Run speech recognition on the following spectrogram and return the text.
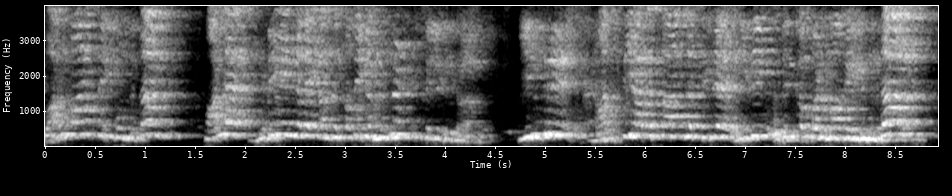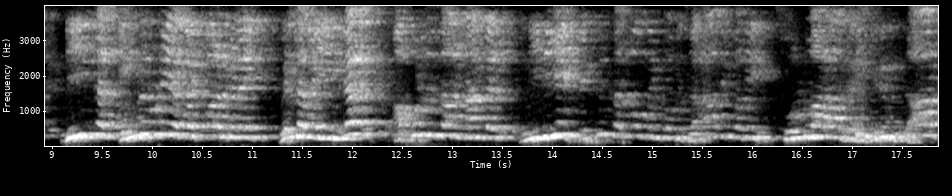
வருமானத்தை கொண்டுதான் பல விடயங்களை அந்த சபைகள் முன்னெடுத்து செல்கின்றார்கள். இன்று மத்திய அரசாங்கத்திட நிதி ஒதுக்கப்படுமாக இருந்தால் நீங்கள் எங்களுடைய வேட்பாளர்களை வெல்ல வையுங்கள் அப்பொழுதுதான் நாங்கள் நிதியை பெற்றுத் தருவோம் என்று ஒரு ஜனாதிபதி சொல்வாராக இருந்தால்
